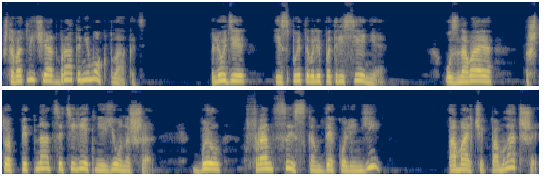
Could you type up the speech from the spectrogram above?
что, в отличие от брата, не мог плакать. Люди испытывали потрясение, узнавая, что пятнадцатилетний юноша был Франциском де Колиньи, а мальчик помладше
